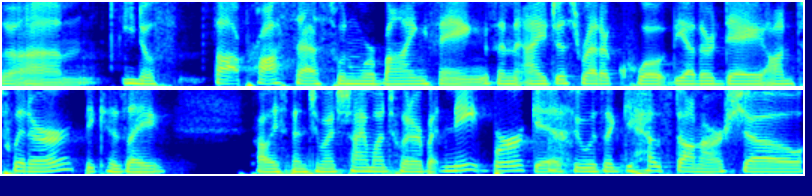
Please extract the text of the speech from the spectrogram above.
um, you know thought process when we're buying things. And I just read a quote the other day on Twitter because I probably spend too much time on Twitter, but Nate Berkus, who was a guest on our show,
